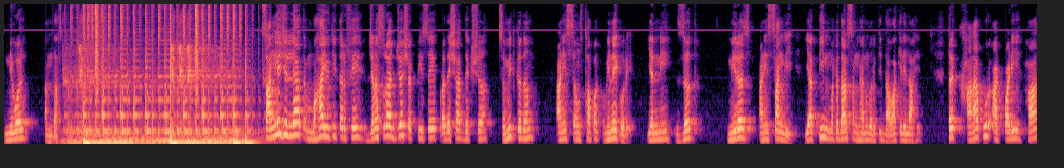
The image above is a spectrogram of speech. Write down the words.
निवळ अंदाज. सांगली जिल्ह्यात महायुतीतर्फे जनसुराज्य शक्तीचे प्रदेशाध्यक्ष समित कदम आणि संस्थापक विनय कोरे यांनी जत मिरज आणि सांगली या तीन मतदारसंघांवरती दावा केलेला आहे. तर खानापूर आटपाडी हा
